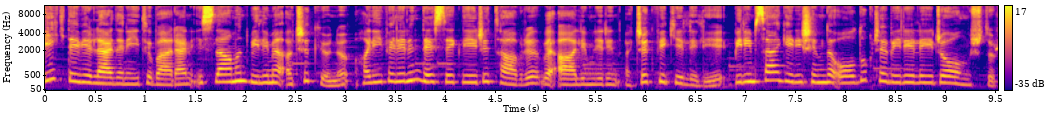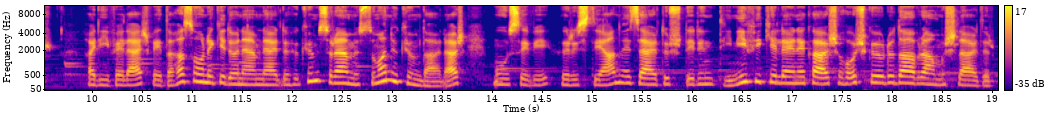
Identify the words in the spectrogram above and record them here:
İlk devirlerden itibaren İslam'ın bilime açık yönü, halifelerin destekleyici tavrı ve alimlerin açık fikirliliği bilimsel gelişimde oldukça belirleyici olmuştur halifeler ve daha sonraki dönemlerde hüküm süren Müslüman hükümdarlar, Musevi, Hristiyan ve Zerdüştlerin dini fikirlerine karşı hoşgörülü davranmışlardır.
